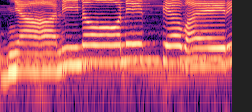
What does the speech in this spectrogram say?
జ్ఞానినో నిత్యవైరిణ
